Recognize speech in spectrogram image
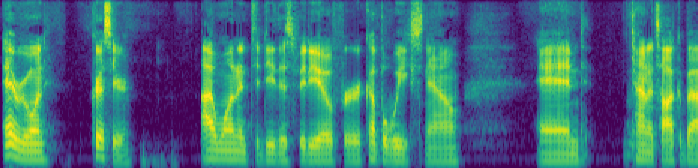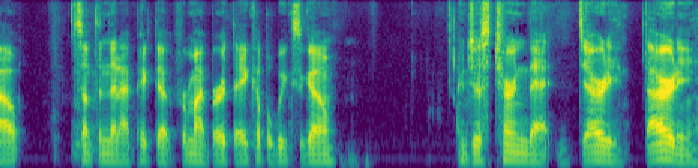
Hey everyone, Chris here. I wanted to do this video for a couple weeks now and kind of talk about something that I picked up for my birthday a couple weeks ago. I just turned that dirty 30.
